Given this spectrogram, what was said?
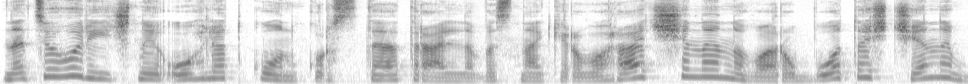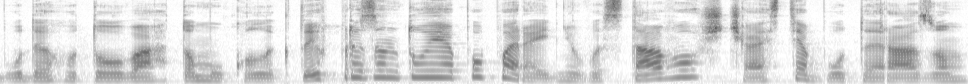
На цьогорічний огляд конкурс Театральна весна Кіровоградщини нова робота ще не буде готова, тому колектив презентує попередню виставу Щастя бути разом.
